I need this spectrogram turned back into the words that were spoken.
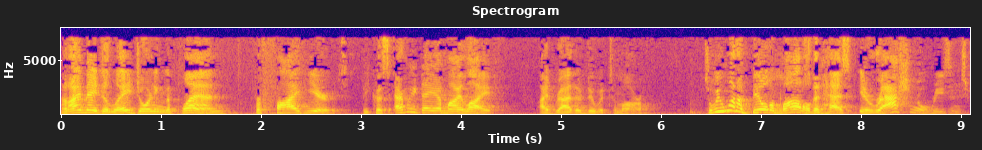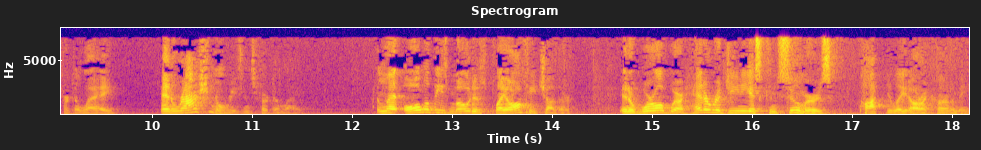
And I may delay joining the plan for five years because every day of my life, I'd rather do it tomorrow. So we want to build a model that has irrational reasons for delay and rational reasons for delay. And let all of these motives play off each other in a world where heterogeneous consumers populate our economy.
